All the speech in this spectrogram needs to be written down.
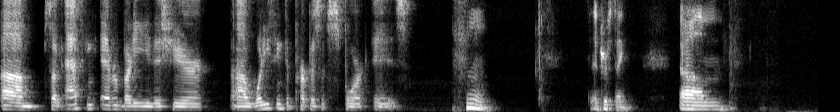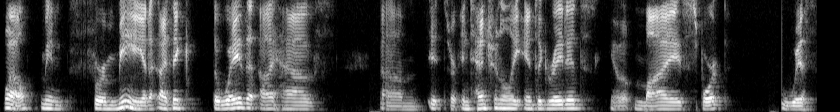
Um, so I'm asking everybody this year, uh, what do you think the purpose of sport is? Hmm. It's interesting. Um, well, I mean, for me, and I think the way that I have um, it sort of intentionally integrated, you know, my sport with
